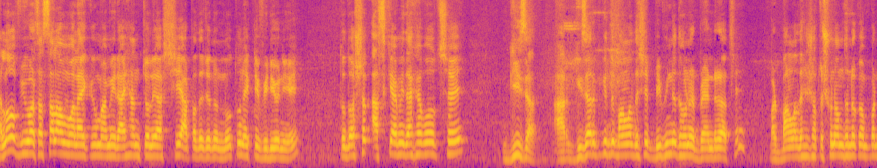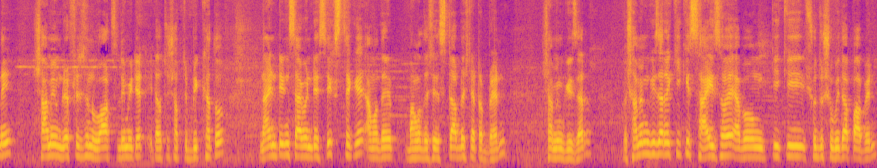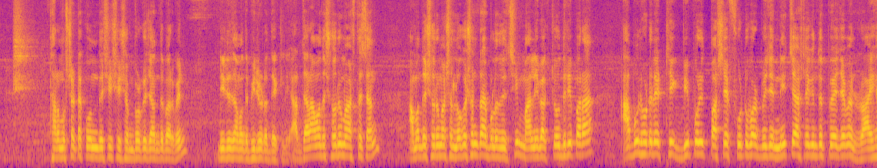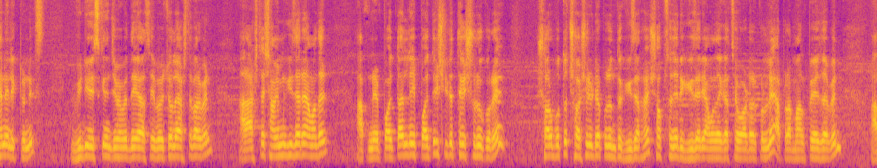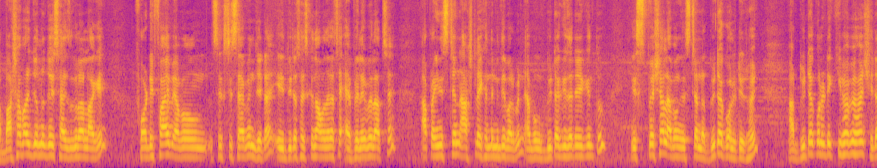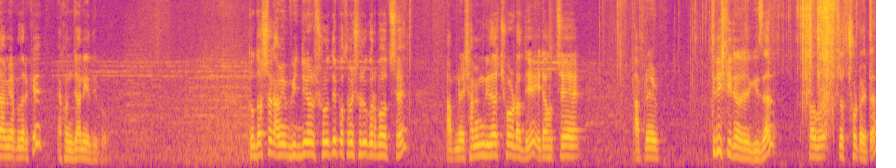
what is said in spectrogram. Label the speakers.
Speaker 1: Hello viewers আসসালামু আলাইকুম। আমি রায়হান চলে আসছি আপনাদের জন্য নতুন একটি ভিডিও নিয়ে। তো দর্শক, আজকে আমি দেখাবো হচ্ছে গিজার আর গিজার কিন্তু বাংলাদেশে বিভিন্ন ধরনের ব্র্যান্ডের আছে, বাট বাংলাদেশের সবচেয়ে সুনামধন্য company Shamim refrigeration works limited, এটা হচ্ছে সবচেয়ে বিখ্যাত। নাইনটিন সেভেন্টি সিক্স থেকে আমাদের বাংলাদেশে এস্টাবলিশড একটা ব্র্যান্ড শামিম গিজার। তো শামিম গিজারে কী কী সাইজ হয় এবং কি কি সুযোগ সুবিধা পাবেন থার্মোস্টারটা কোন দেশে সে সম্পর্কে জানতে পারবেন। ডিটেলস আমাদের ভিডিওটা দেখলে। আর যারা আমাদের শোরুমে আসতে চান, আমাদের শোরুম আসার লোকেশনটা বলে দিচ্ছি, মালিবাগ চৌধুরীপাড়া, আবুল হোটেলের ঠিক বিপরীত পাশে ফুটওভার ব্রিজের নিচে আসলে কিন্তু পেয়ে যাবেন রায়হান ইলেকট্রনিক্স ভিডিও স্ক্রিনে যেভাবে দেওয়া আছে, এভাবে চলে আসতে পারবেন। আর আসলে শামিম গিজারে আমাদের আপনার পঁয়তাল্লিশ, পঁয়ত্রিশ লিটার থেকে শুরু করে সর্বোচ্চ ছয়শো লিটার পর্যন্ত গিজার হয়। সব সাইজের গিজারই আমাদের কাছে অর্ডার করলে আপনারা মাল পেয়ে যাবেন। আর বাসাবাড়ির জন্য যে সাইজগুলো লাগে ফর্টি ফাইভ এবং সিক্সটি সেভেন যেটা, এই দুইটা সাইজ কিন্তু আমাদের কাছে অ্যাভেলেবেল আছে। আপনারা ইনস্ট্যান্ট আসলে এখান থেকে নিতে পারবেন এবং দুইটা গিজারের কিন্তু স্পেশাল এবং স্ট্যান্ডার্ড দুইটা কোয়ালিটির হয়। আর দুইটা কোয়ালিটি কীভাবে হয় সেটা আমি আপনাদেরকে এখন জানিয়ে দিব। তো দর্শক, আমি ভিডিওর শুরুতেই প্রথমে শুরু করব হচ্ছে আপনার শামিম গিজার ছোটোটা দিয়ে। এটা হচ্ছে আপনার তিরিশ লিটারের গিজার, সর্বোচ্চ ছোট এটা।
